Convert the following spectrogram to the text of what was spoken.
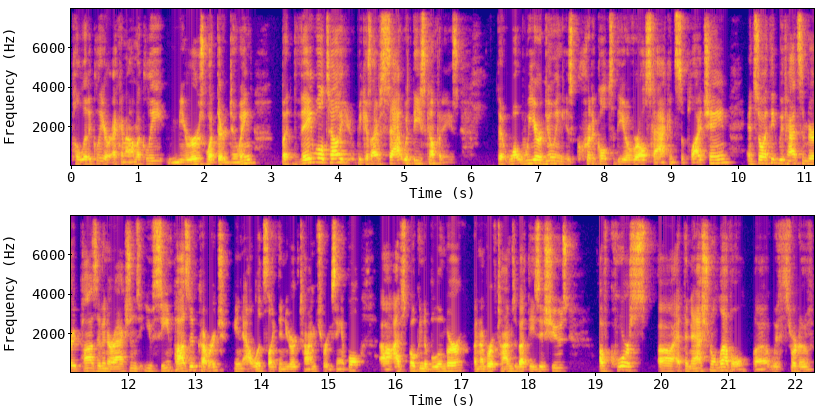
politically or economically mirrors what they're doing, but they will tell you because I've sat with these companies that what we are doing is critical to the overall stack and supply chain. And so I think we've had some very positive interactions. You've seen positive coverage in outlets like the New York Times, for example. Uh, I've spoken to Bloomberg a number of times about these issues. Of course, uh, at the national level, uh, with sort of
